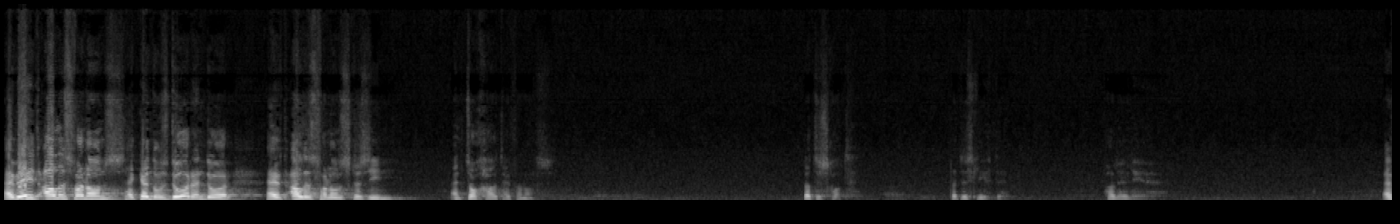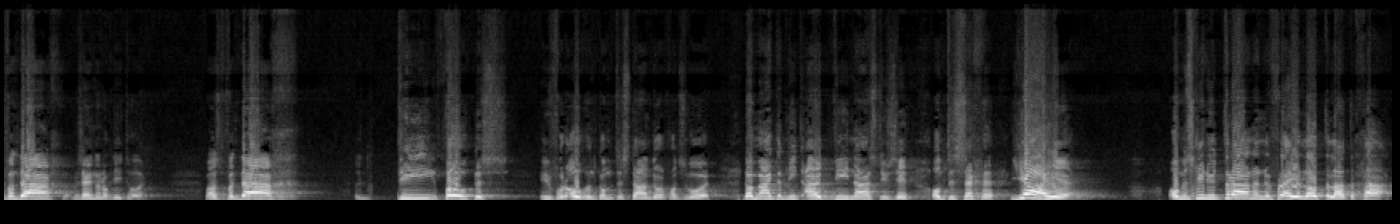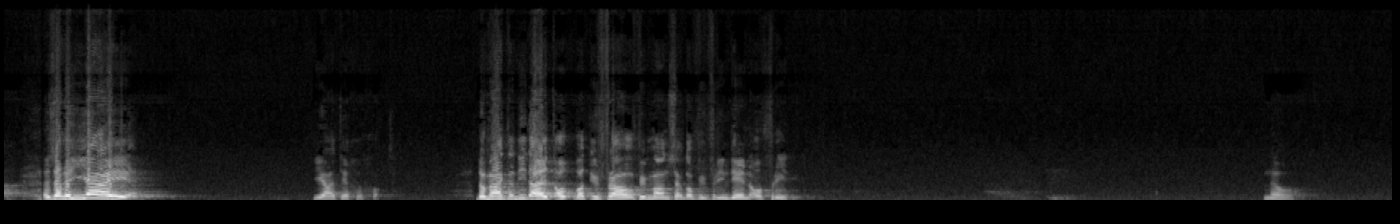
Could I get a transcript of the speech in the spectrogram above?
Hij weet alles van ons. Hij kent ons door en door. Hij heeft alles van ons gezien. En toch houdt hij van ons. Dat is God. Dat is liefde. Halleluja. En vandaag, we zijn er nog niet hoor. Maar als vandaag die focus u voor ogen komt te staan door Gods woord. Dan maakt het niet uit wie naast u zit om te zeggen, ja Heer. Om misschien uw tranen de vrije loop te laten gaan. En zeggen, ja Heer. Ja tegen God. Dan maakt het niet uit wat uw vrouw of uw man zegt, of uw vriendin of vriend. No.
